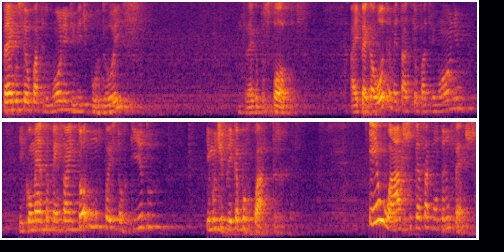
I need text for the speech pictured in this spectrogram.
Pega o seu patrimônio, divide por dois, entrega para os pobres. Aí pega a outra metade do seu patrimônio e começa a pensar em todo mundo que foi extorquido e multiplica por quatro. Eu acho que essa conta não fecha.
